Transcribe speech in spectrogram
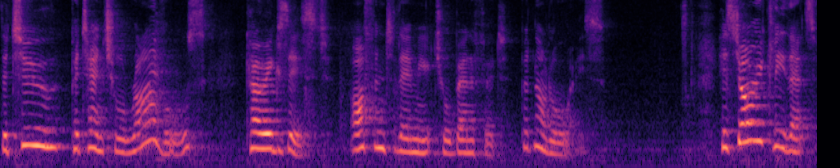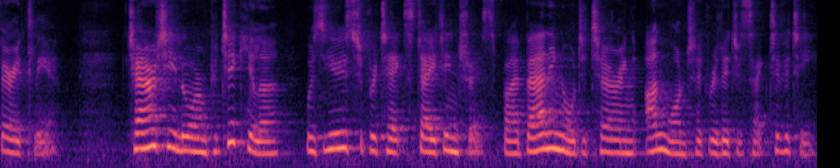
The two potential rivals coexist, often to their mutual benefit, but not always. Historically, that's very clear. Charity law in particular was used to protect state interests by banning or deterring unwanted religious activity.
